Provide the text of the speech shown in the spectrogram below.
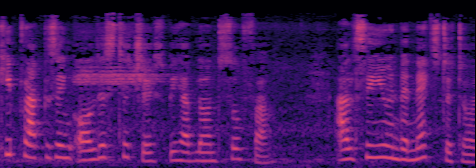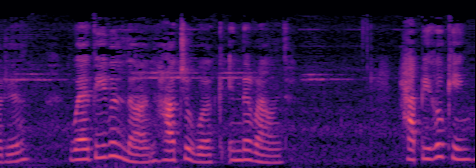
Keep practicing all the stitches we have learned so far. I'll see you in the next tutorial where we will learn how to work in the round. Happy hooking!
